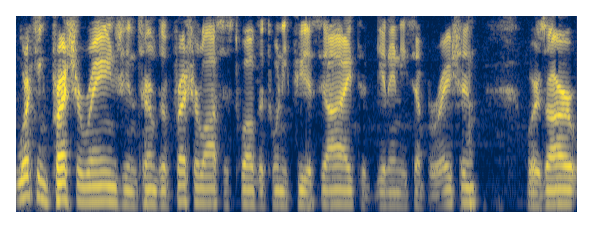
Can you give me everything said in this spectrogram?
Working pressure range in terms of pressure loss is 12 to 20 psi to get any separation, whereas our,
